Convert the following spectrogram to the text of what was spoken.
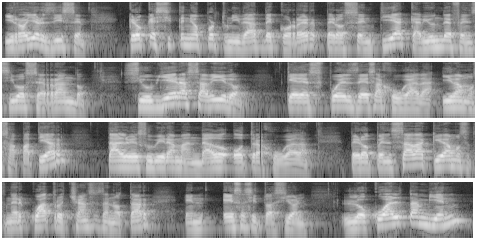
Y Rogers dice, creo que sí tenía oportunidad de correr, pero sentía que había un defensivo cerrando. Si hubiera sabido que después de esa jugada íbamos a patear, tal vez hubiera mandado otra jugada. Pero pensaba que íbamos a tener cuatro chances de anotar en esa situación. Lo cual también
